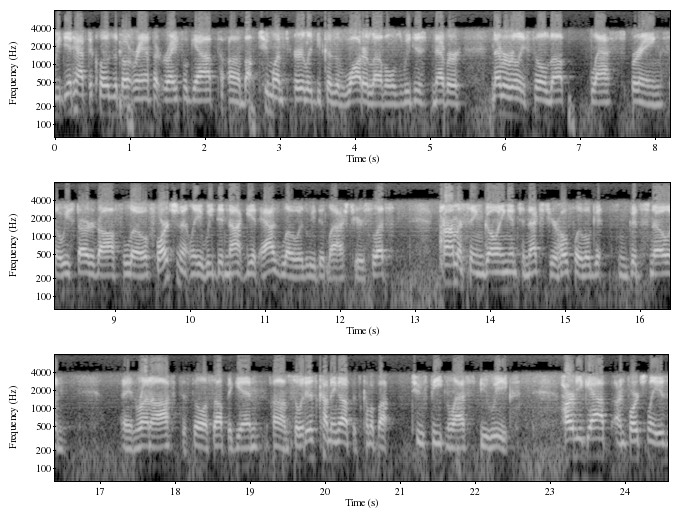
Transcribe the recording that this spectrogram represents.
we did have to close the boat ramp at Rifle Gap uh, about two months early because of water levels. We just never, never really filled up last spring, so we started off low. Fortunately, we did not get as low as we did last year, so that's promising going into next year. Hopefully, we'll get some good snow and and runoff to fill us up again. Um, so it is coming up. It's come about two feet in the last few weeks. Harvey Gap, unfortunately, is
